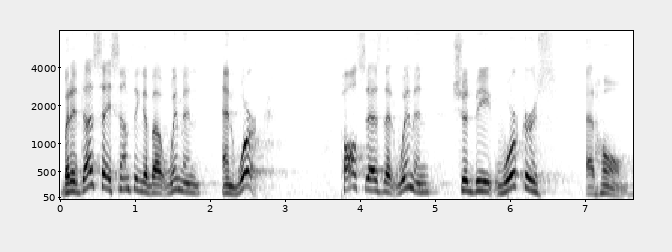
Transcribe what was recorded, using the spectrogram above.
But it does say something about women and work. Paul says that women should be workers at home.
